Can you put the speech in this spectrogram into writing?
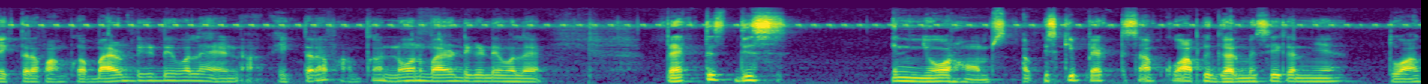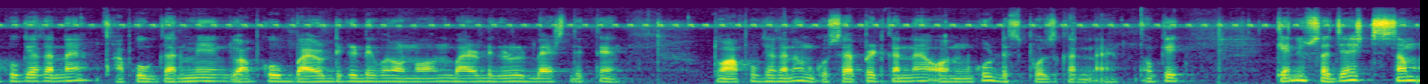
एक तरफ़ आपका बायोडिग्रेडेबल है एंड एक तरफ़ आपका नॉन बायोडिग्रेडेबल है। Practice this in your homes अब इसकी प्रैक्टिस आपको आपके घर में से करनी है। तो आपको क्या करना है? आपको घर में जो आपको बायोडिग्रेडेबल और नॉन बायोडिग्रेडेबल बैट्स दिखते हैं तो आपको क्या करना है? उनको सेपरेट करना है और उनको डिस्पोज करना है। Okay can you suggest some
